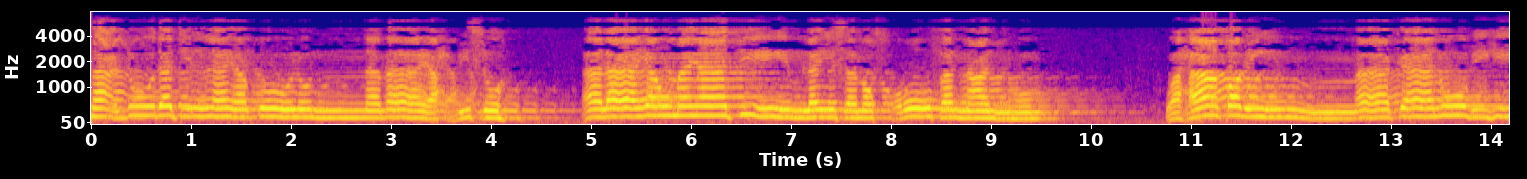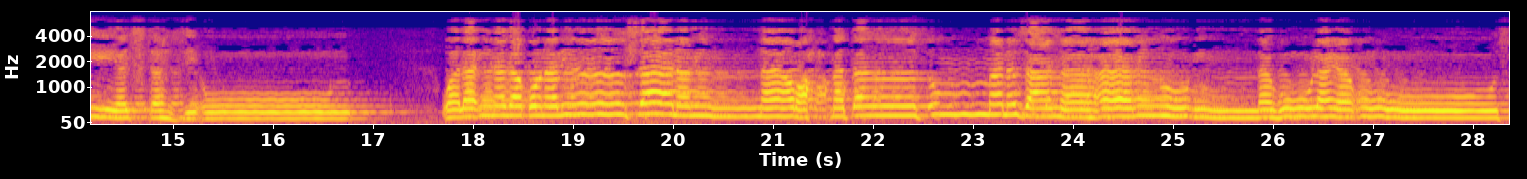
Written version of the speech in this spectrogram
معدودة ليقولن ما يحبسه ألا يوم ياتيهم ليس مصروفا عنهم وحاق بهم ما كانوا به يستهزئون ولئن ذقنا الإنسان منا رحمة ثم نزعناها منه إنه ليئوس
